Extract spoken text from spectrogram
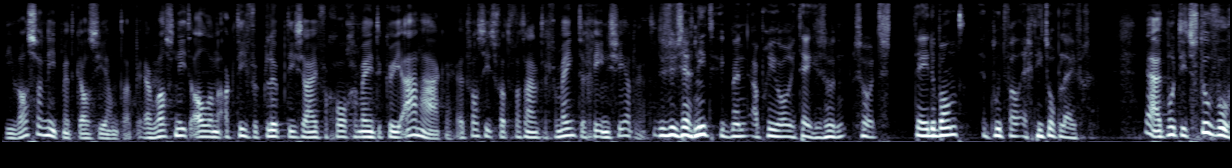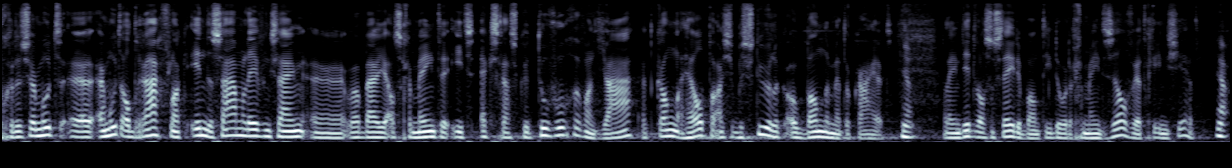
die was er niet met Gaziantep. Er was niet al een actieve club die zei van goh, gemeente kun je aanhaken. Het was iets wat vanuit de gemeente geïnitieerd werd. Dus u zegt niet, ik ben a priori tegen zo'n soort stedenband. Het moet wel echt iets opleveren. Ja, het moet iets toevoegen. Dus er moet, uh, er moet al draagvlak in de samenleving zijn uh, waarbij je als gemeente iets extra's kunt toevoegen. Want ja, het kan helpen als je bestuurlijk ook banden met elkaar hebt. Ja. Alleen dit was een stedenband die door de gemeente zelf werd geïnitieerd. Ja.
